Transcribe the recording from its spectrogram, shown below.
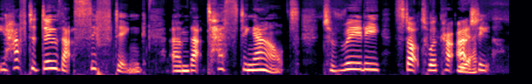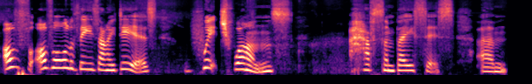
you have to do that sifting, um, that testing out to really start to work out yeah. actually of of all of these ideas, which ones have some basis, um,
